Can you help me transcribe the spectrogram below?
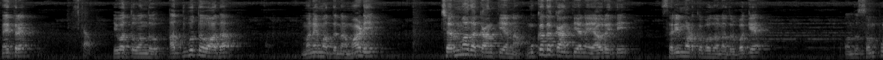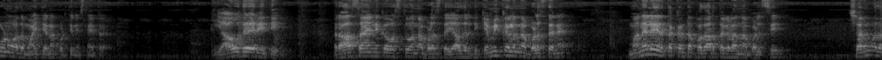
ಸ್ನೇಹಿತರೆ ಇವತ್ತು ಒಂದು ಅದ್ಭುತವಾದ ಮನೆಮದ್ದನ್ನು ಮಾಡಿ ಚರ್ಮದ ಕಾಂತಿಯನ್ನು, ಮುಖದ ಕಾಂತಿಯನ್ನು ಯಾವ ರೀತಿ ಸರಿ ಮಾಡ್ಕೋಬೋದು ಅನ್ನೋದ್ರ ಬಗ್ಗೆ ಒಂದು ಸಂಪೂರ್ಣವಾದ ಮಾಹಿತಿಯನ್ನು ಕೊಡ್ತೀನಿ ಸ್ನೇಹಿತರೆ. ಯಾವುದೇ ರೀತಿ ರಾಸಾಯನಿಕ ವಸ್ತುವನ್ನು ಬಳಸದೆ, ಯಾವುದೇ ರೀತಿ ಕೆಮಿಕಲನ್ನು ಬಳಸ್ತೇನೆ ಮನೆಯಲ್ಲೇ ಇರತಕ್ಕಂಥ ಪದಾರ್ಥಗಳನ್ನು ಬಳಸಿ ಚರ್ಮದ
